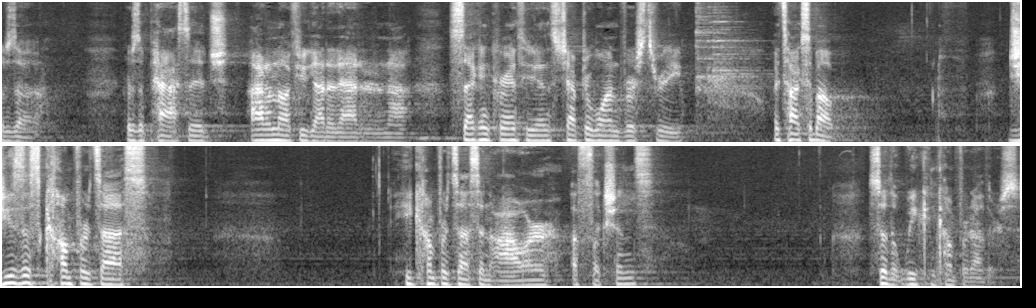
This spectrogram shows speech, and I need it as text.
There's a, there's a passage, I don't know if you got it added or not. Second Corinthians chapter 1, verse 3. It talks about Jesus comforts us. He comforts us in our afflictions so that we can comfort others.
